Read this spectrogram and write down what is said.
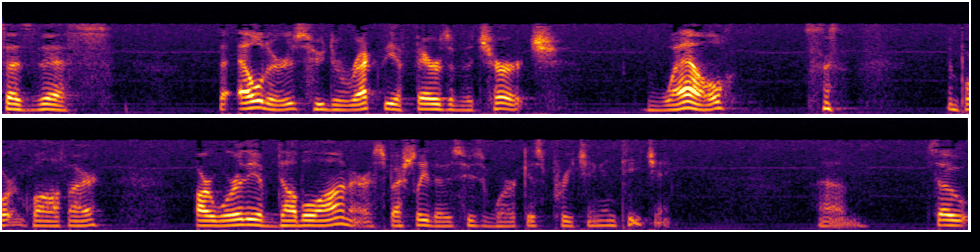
says this The elders who direct the affairs of the church well, important qualifier, are worthy of double honor, especially those whose work is preaching and teaching. Um, so,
